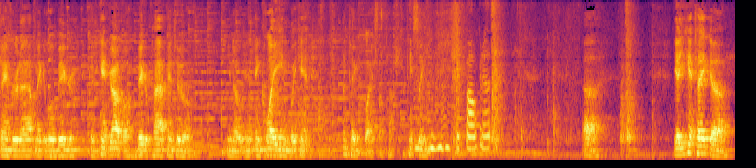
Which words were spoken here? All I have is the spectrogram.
chamfer it out, make it a little bigger, because you can't drop a bigger pipe into a, you know, in, in clay anyway, you can't, I'm taking glass off, I can't see. You're fogging up. Uh, yeah, you can't take a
